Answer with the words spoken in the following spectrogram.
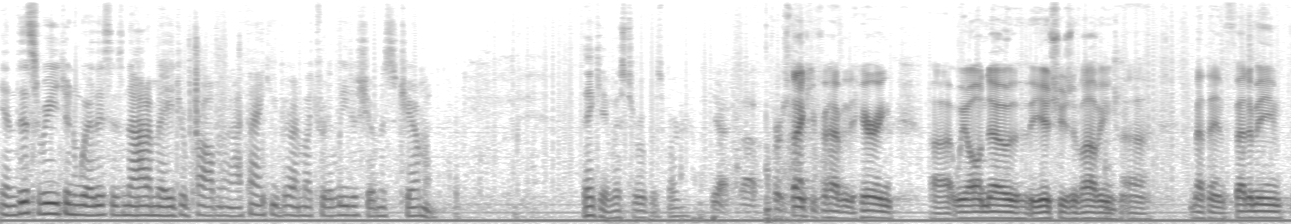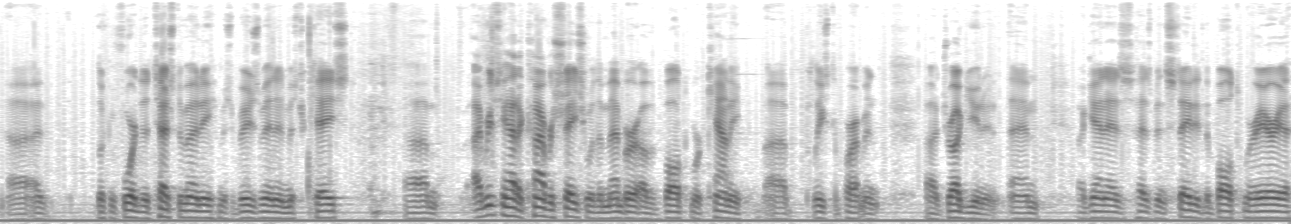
in this region where this is not a major problem. And I thank you very much for your leadership, Mr. Chairman. Thank you, Mr. Ruppersberger. Yeah, uh, first, thank you for having the hearing. Uh, We all know the issues involving uh, methamphetamine. Uh, Looking forward to the testimony, Mr. Boozman and Mr. Case. Um, I recently had a conversation with a member of Baltimore County uh, Police Department uh, Drug Unit. And again, as has been stated, the Baltimore area,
